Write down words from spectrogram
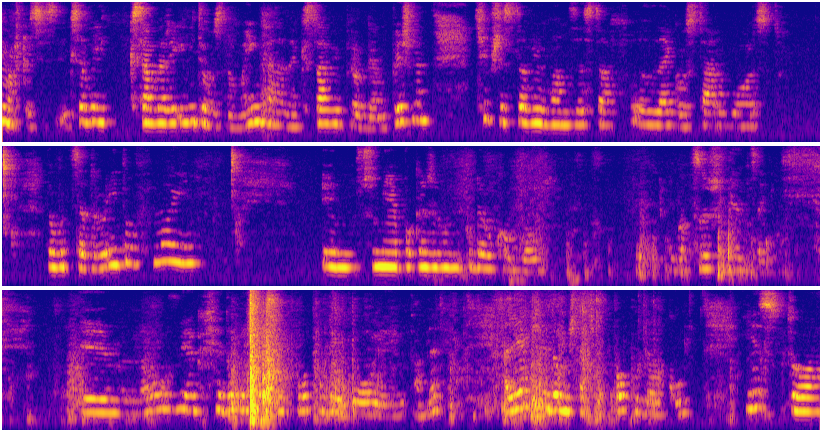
Siemaczka, z Xavery i witam was na moim kanale Xavi Program Pyszny. Dzisiaj przedstawię wam zestaw LEGO Star Wars Dowódca Droidów, no i ym, w sumie pokażę wam pudełko, bo, bo coś więcej. Ym, no, jak się domyślacie po pudełku, ojej, tablet, ale jak się domyślacie po pudełku, jest to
